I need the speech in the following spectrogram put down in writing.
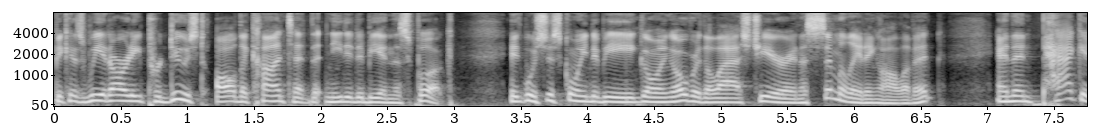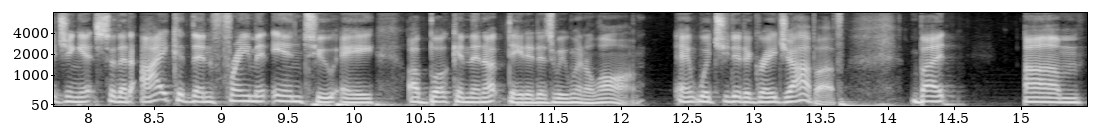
because we had already produced all the content that needed to be in this book. It was just going to be going over the last year and assimilating all of it and then packaging it so that I could then frame it into a, a book and then update it as we went along, and which you did a great job of. But um,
